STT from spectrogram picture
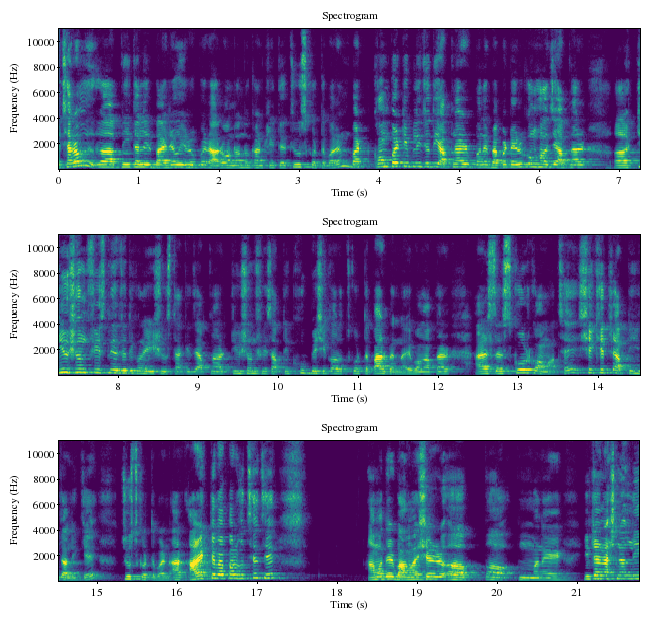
এছাড়াও আপনি ইতালির বাইরেও ইউরোপের আরও অন্যান্য কান্ট্রিতে চুজ করতে পারেন বাট কম্পারেটিভলি যদি আপনার মানে ব্যাপারটা এরকম হয় যে আপনার টিউশন ফিস নিয়ে যদি কোনো ইস্যুস থাকে, যে আপনার টিউশন ফিস আপনি খুব বেশি খরচ করতে পারবেন না এবং আপনার আইএলসের স্কোর কম আছে, সেক্ষেত্রে আপনি ইতালিকে চুজ করতে পারেন। আর আরেকটা ব্যাপার হচ্ছে যে আমাদের বাংলাদেশের মানে ইন্টারন্যাশনালি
